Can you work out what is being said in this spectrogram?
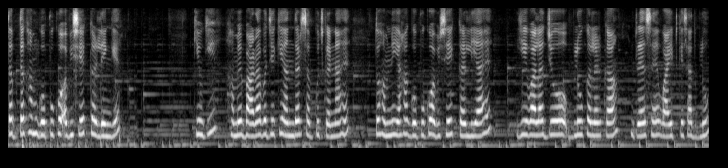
तब तक हम गोपू को अभिषेक कर लेंगे। क्योंकि हमें 12 बजे के अंदर सब कुछ करना है तो हमने यहाँ गोपू को अभिषेक कर लिया है। ये वाला जो ब्लू कलर का ड्रेस है, वाइट के साथ ब्लू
